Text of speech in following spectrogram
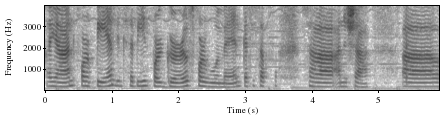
ayan, for pimp, ibig sabihin for girls, for women. Kasi sa, sa ano siya, uh,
